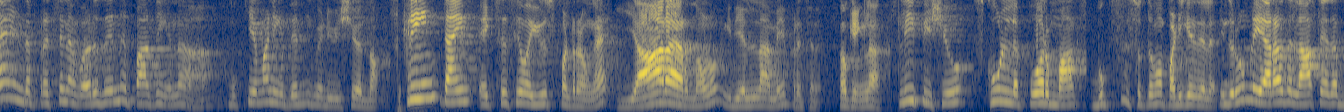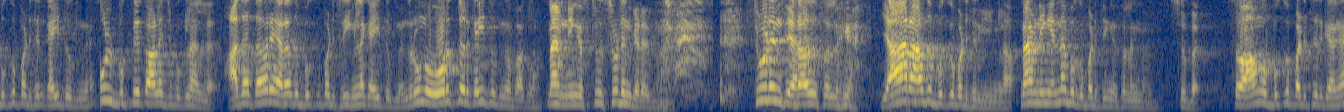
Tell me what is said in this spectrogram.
ஏன் இந்த பிரச்சனை வருதுன்னு பார்த்தீங்கன்னா முக்கியமாக நீங்கள் தெரிஞ்சுக்க வேண்டிய விஷயம் தான் ஸ்க்ரீன் டைம் எக்ஸசிவாக யூஸ் பண்றவங்க யாரா இருந்தாலும் இது எல்லாமே பிரச்சனை. ஓகேங்களா? ஸ்லீப் இஷ்யூ ஸ்கூல்ல போர் மார்க்ஸ் புக்ஸ் சுத்தமாக படிக்கிறது இல்லை. இந்த ரூம்ல யாராவது லாஸ்ட்டாக ஏதாவது புக் படிச்சுன்னு கை தூக்குங்க. ஸ்கூல் புக் காலேஜ் புக்லாம் இல்லை. அதை தவிர யாராவது புக் படிச்சிருக்கீங்களா கை தூக்குங்க. இந்த ரூம்ல ஒருத்தர் கை தூக்குங்க பார்க்கலாம். மேம் நீங்க ஸ்டூடெண்ட் கிடையாது. ஸ்டூடெண்ட்ஸ் யாராவது சொல்லுங்க. யாராவது புக் படிச்சிருக்கீங்களா? மேம் நீங்க என்ன புக்கு படிச்சீங்க சொல்லுங்க மேம் சூப்பர் ஸோ அவங்க புக்கு படிச்சிருக்காங்க.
